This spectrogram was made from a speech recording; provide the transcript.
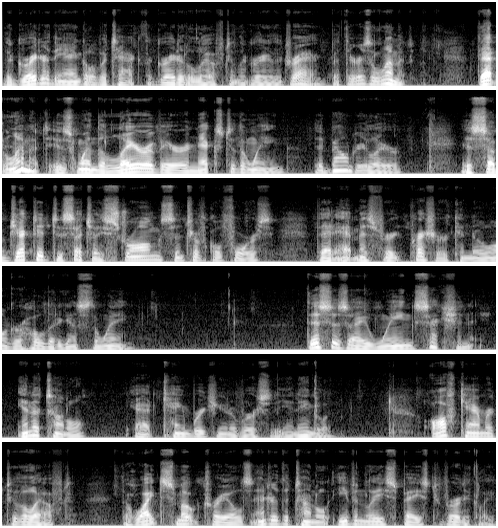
the greater the angle of attack, the greater the lift and the greater the drag, but there is a limit. That limit is when the layer of air next to the wing, the boundary layer, is subjected to such a strong centrifugal force that atmospheric pressure can no longer hold it against the wing. This is a wing section in a tunnel at Cambridge University in England. Off camera to the left, the white smoke trails enter the tunnel evenly spaced vertically.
